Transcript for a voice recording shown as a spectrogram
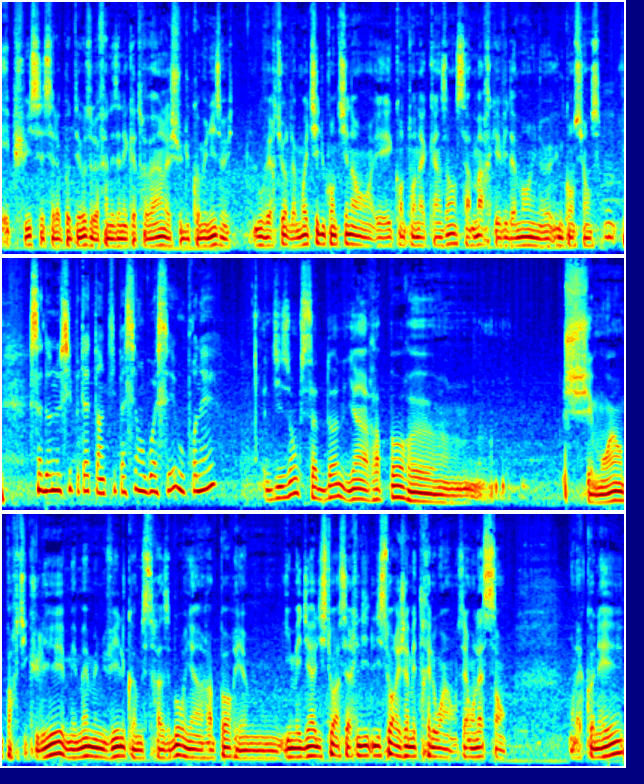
Et puis c'est l'apothéose de la fin des années 80, la chute du communisme, l'ouverture de la moitié du continent. Et quand on a 15 ans, ça marque évidemment une, une conscience. Ça donne aussi peut-être un type assez angoissé, vous prenez? Disons que ça donne, il y a un rapport euh, chez moi en particulier, mais même une ville comme Strasbourg, il y a un rapport immédiat à l'histoire. C'est-à-dire que l'histoire est jamais très loin. On la sent, on la connaît.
